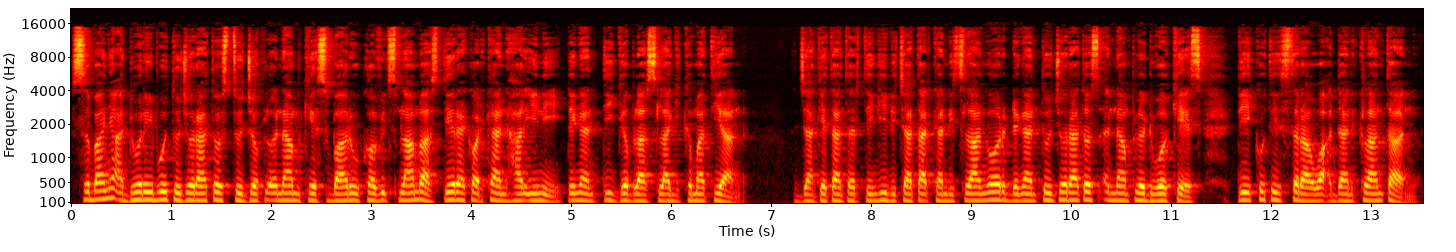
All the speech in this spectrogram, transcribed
Sebanyak 2,776 kes baru COVID-19 direkodkan hari ini dengan 13 lagi kematian. Jangkitan tertinggi dicatatkan di Selangor dengan 762 kes diikuti Sarawak dan Kelantan.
